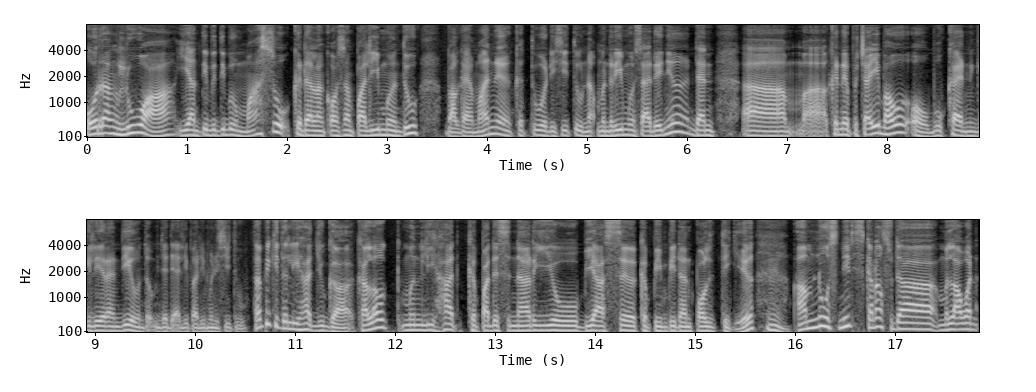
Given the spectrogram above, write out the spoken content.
orang luar yang tiba-tiba masuk ke dalam kawasan parlimen tu bagaimana ketua di situ nak menerima seadanya dan uh, kena percaya bahawa oh bukan giliran dia untuk menjadi ahli parlimen di situ tapi kita lihat juga kalau melihat kepada senario biasa kepimpinan politik ya hmm. UMNO sendiri sekarang sudah melawan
